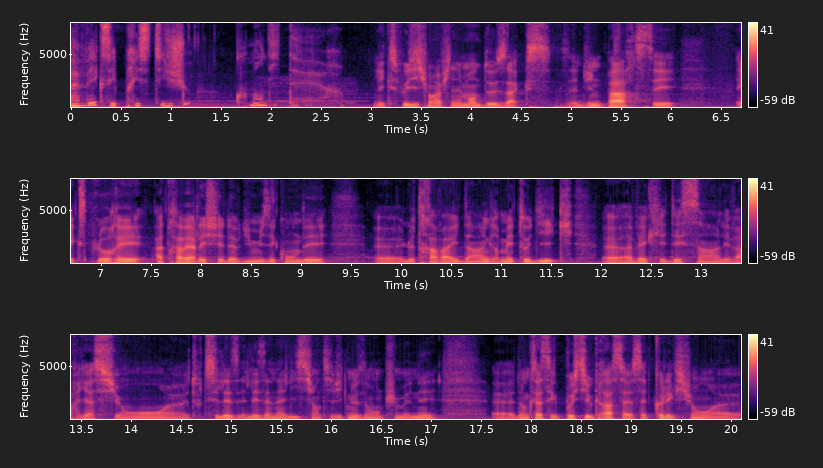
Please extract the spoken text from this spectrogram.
avec ses prestigieux L'exposition a finalement deux axes. D'une part, c'est explorer à travers les chefs-d'œuvre du musée Condé euh, le travail d'Ingres, méthodique, euh, avec les dessins, les variations, euh, toutes les, analyses scientifiques que nous avons pu mener. Euh, donc ça, c'est possible grâce à cette collection euh,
